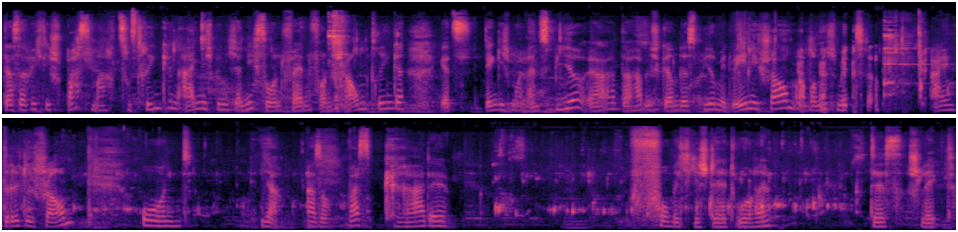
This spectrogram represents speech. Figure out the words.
dass er richtig Spaß macht zu trinken. Eigentlich bin ich ja nicht so ein Fan von Schaumtrinken. Jetzt denke ich mal ans Bier. Ja, da habe ich gern das Bier mit wenig Schaum, aber nicht mit ein Drittel Schaum. Und ja, also was gerade vor mich gestellt wurde, das schlägt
